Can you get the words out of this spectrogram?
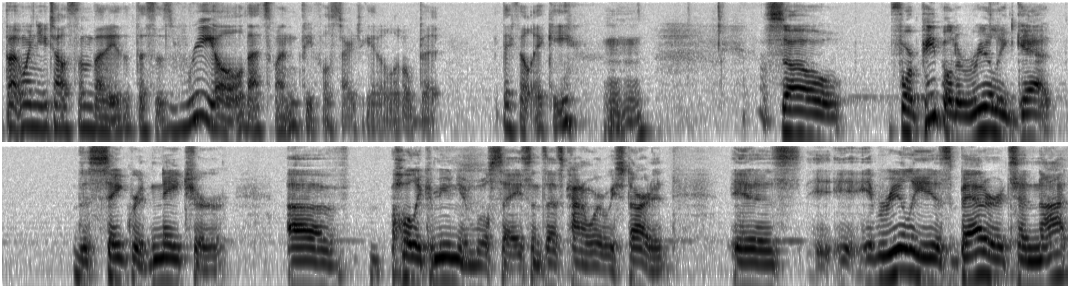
But when you tell somebody that this is real, that's when people start to get a little bit, they feel icky. Mm-hmm. So, for people to really get the sacred nature of Holy Communion, we'll say, since that's kind of where we started, is it really is better to not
